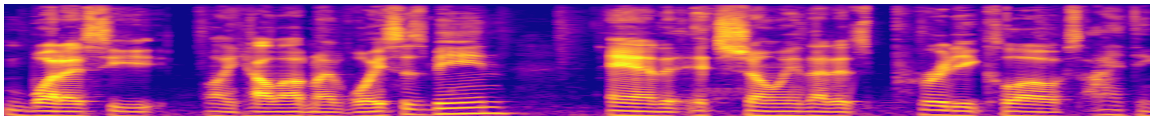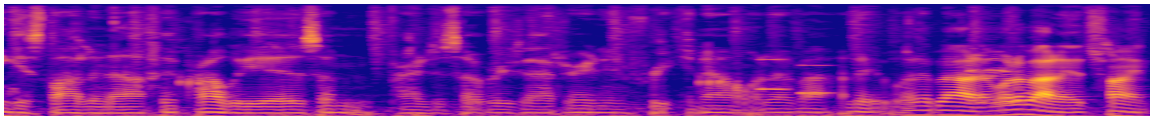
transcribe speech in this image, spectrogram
what I see, like, how loud my voice is being. And it's showing that it's pretty close. I think it's loud enough. It probably is. I'm probably just over-exaggerating and freaking out. What about it? What about it? What about it? It's fine.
